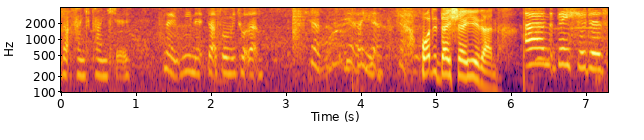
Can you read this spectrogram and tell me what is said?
That's Hanky Panky. No, we kn- that's when we taught them. Yeah, that's what I'm Yeah, saying. yeah. What did they show you then? Um, they showed us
